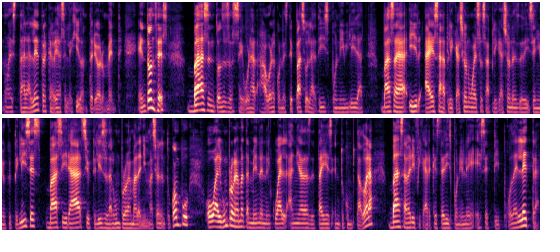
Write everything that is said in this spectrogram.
no está la letra que habías elegido anteriormente. Entonces, vas entonces a asegurar ahora con este paso la disponibilidad. Vas a ir a esa aplicación o esas aplicaciones de diseño que utilices, vas a ir a si utilizas algún programa de animación en tu compu o algún programa también en el cual añadas detalles en tu computadora, vas a verificar que esté disponible ese tipo de letra.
